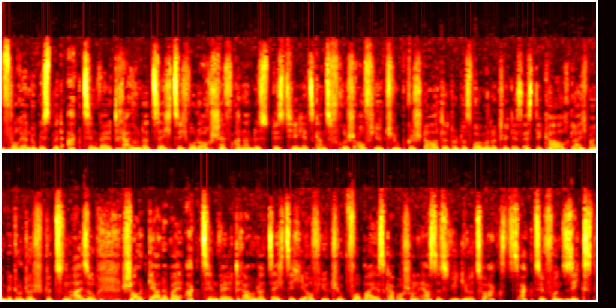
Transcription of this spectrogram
Florian, du bist mit Aktienwelt 360, wo du auch Chefanalyst bist, hier jetzt ganz frisch auf YouTube gestartet und das wollen wir natürlich als SDK auch gleich mal mit unterstützen. Also schaut gerne bei Aktienwelt 360 hier auf YouTube vorbei. Es gab auch schon ein erstes Video zur Aktie von Sixt.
